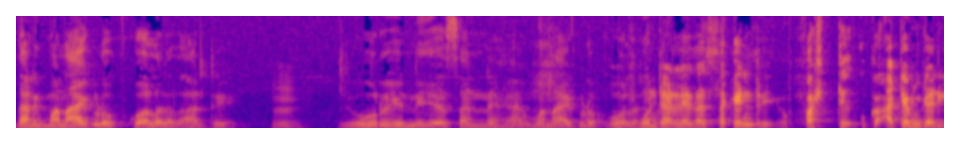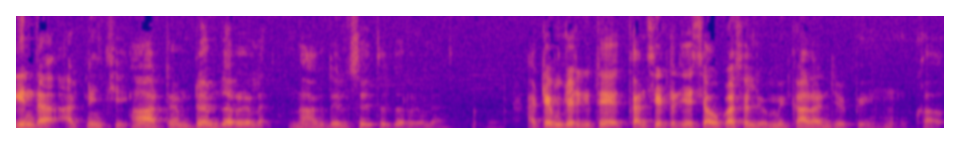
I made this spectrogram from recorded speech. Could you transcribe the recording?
దానికి మా నాయకుడు ఒప్పుకోవాలి కదా అంటే. ఎవరు ఎన్ని చేస్తానే మా నాయకుడు. ఒప్పుకుంటారా లేదా సెకండరీ ఫస్ట్ ఒక అటెంప్ట్ జరిగిందా అటు నుంచి? ఆ అటెంప్ట్ ఏం జరగలే. నాకు తెలిసి అయితే జరగలే. అటెంప్ట్ జరిగితే కన్సిడర్ చేసే అవకాశాలు లేవు మీకు కాదని చెప్పి. కాదు.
